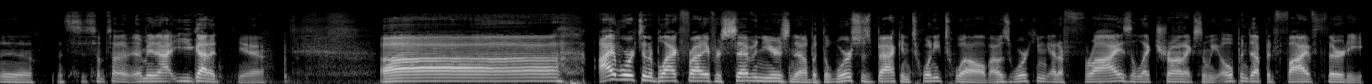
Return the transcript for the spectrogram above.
yeah. It's sometimes. I mean, I, you gotta. Yeah. Uh, I've worked in a Black Friday for seven years now, but the worst was back in 2012. I was working at a Fry's Electronics, and we opened up at 5:30.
